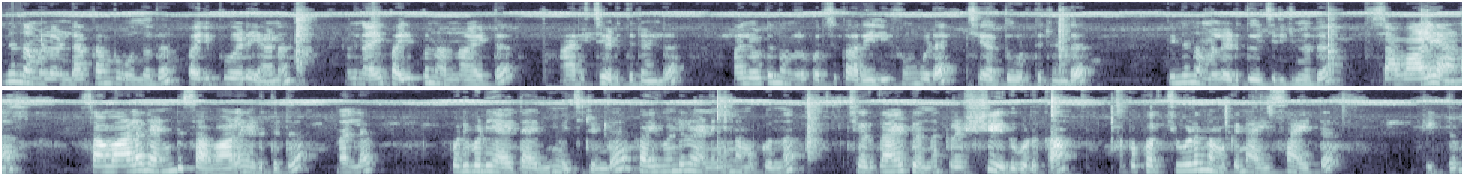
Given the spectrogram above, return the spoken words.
ഇത് നമ്മൾ ഉണ്ടാക്കാൻ പോകുന്നത് പരിപ്പ് വടയാണ്. അതിനായി പരിപ്പ് നന്നായിട്ട് അരച്ചെടുത്തിട്ടുണ്ട്. അതിലോട്ട് നമ്മൾ കുറച്ച് കറി ലീഫും കൂടെ ചേർത്ത് കൊടുത്തിട്ടുണ്ട്. പിന്നെ നമ്മൾ എടുത്തു വെച്ചിരിക്കുന്നത് സവാളയാണ്. സവാള രണ്ട് സവാള എടുത്തിട്ട് നല്ല പൊടിപൊടിയായിട്ട് അരിഞ്ഞ് വെച്ചിട്ടുണ്ട്. കൈകൊണ്ട് വേണമെങ്കിൽ നമുക്കൊന്ന് ചെറുതായിട്ടൊന്ന് ക്രഷ് ചെയ്ത് കൊടുക്കാം. അപ്പോൾ കുറച്ചുകൂടെ നമുക്ക് നൈസായിട്ട് കിട്ടും.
